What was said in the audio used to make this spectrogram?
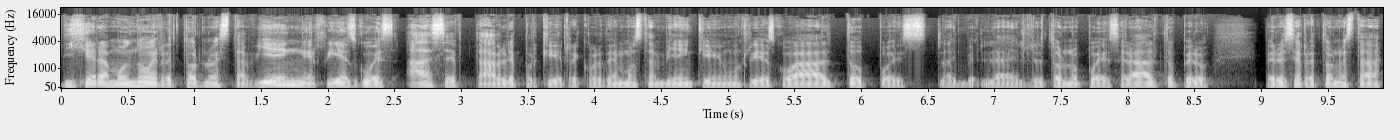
dijéramos, no, el retorno está bien, el riesgo es aceptable, porque recordemos también que un riesgo alto, pues el retorno puede ser alto, pero pero ese retorno está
